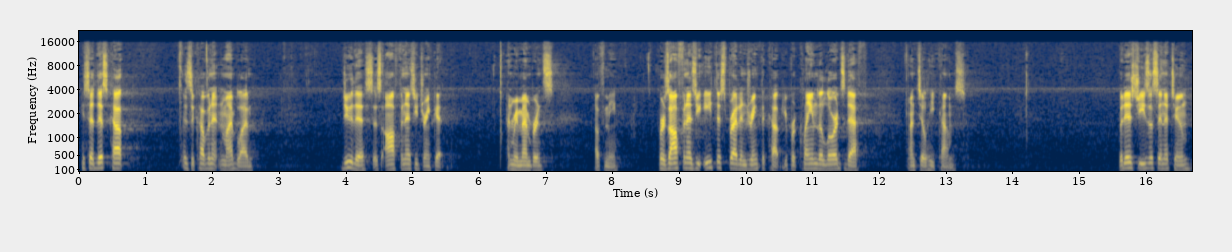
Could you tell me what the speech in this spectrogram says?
He said, This cup is the covenant in my blood. Do this as often as you drink it in remembrance of me. For as often as you eat this bread and drink the cup, you proclaim the Lord's death until he comes. But is Jesus in a tomb?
